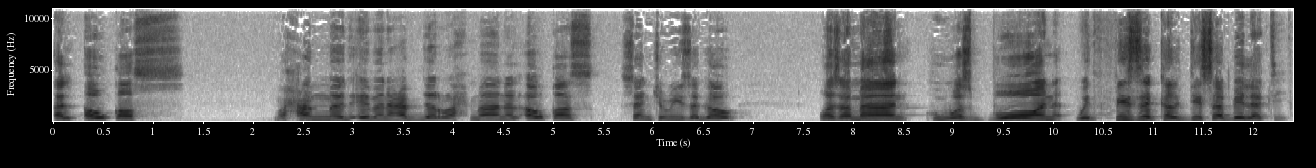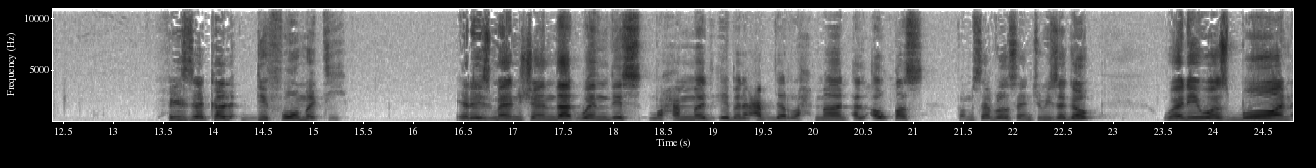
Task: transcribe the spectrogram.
al-Awqas. Muhammad ibn Abd al-Rahman al-Awqas, centuries ago, was a man who was born with physical disability, physical deformity. It is mentioned that when this Muhammad ibn Abd al-Rahman al-Awqas, from several centuries ago, when he was born,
